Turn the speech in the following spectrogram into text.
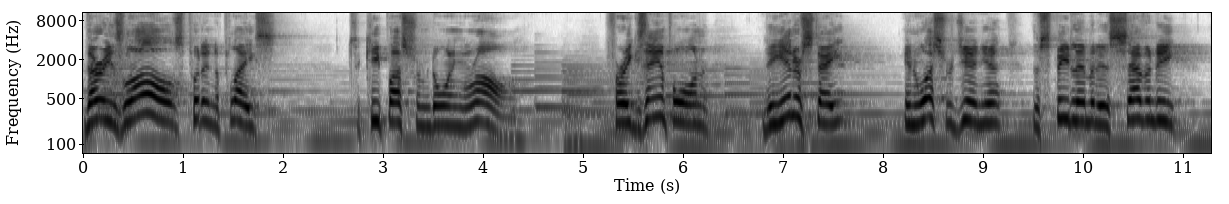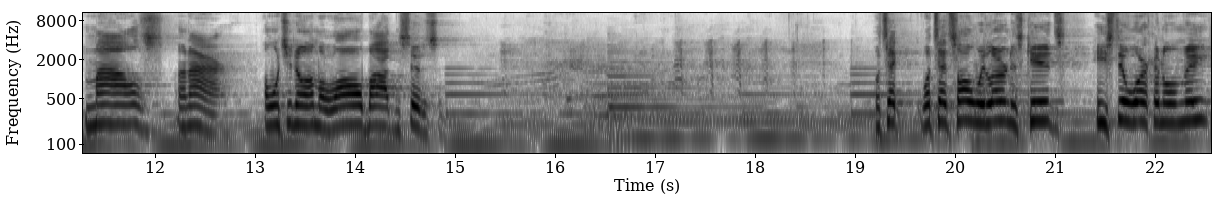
There is laws put into place to keep us from doing wrong. For example, on the interstate, in West Virginia, the speed limit is 70 miles an hour. I want you to know I'm a law abiding citizen. What's that, what's that song we learned as kids? He's still working on me.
